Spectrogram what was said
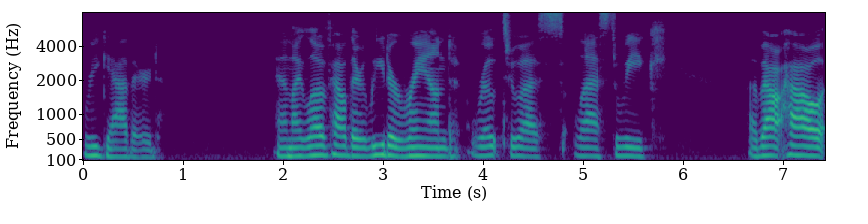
regathered. And I love how their leader, Rand, wrote to us last week about how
